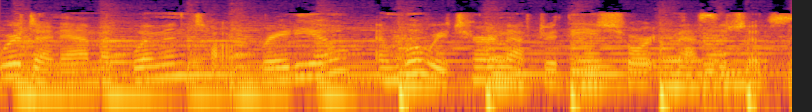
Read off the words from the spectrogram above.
We're Dynamic Women Talk Radio, and we'll return after these short messages.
